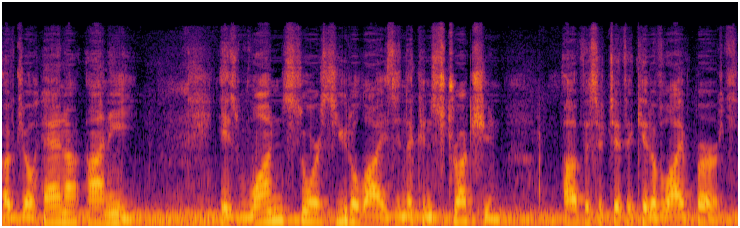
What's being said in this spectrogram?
of Johanna Ah'Nee is one source utilized in the construction of the certificate of live birth.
